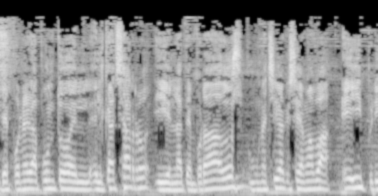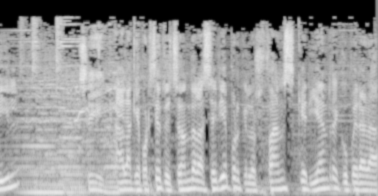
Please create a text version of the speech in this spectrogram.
de poner a punto el, el cacharro. Y en la temporada 2, una chica que se llamaba April. A la que, por cierto, echaron de la serie porque los fans querían recuperar a,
